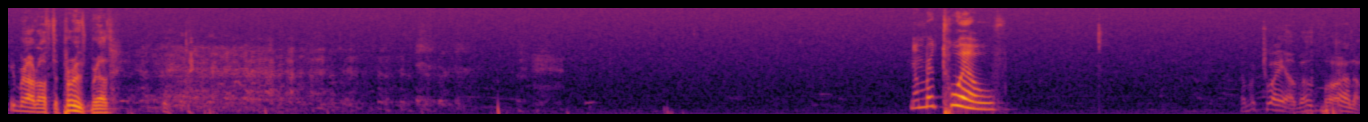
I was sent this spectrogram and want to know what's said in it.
You brought off the proof, brother. Number 12. Number 12, both for them.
